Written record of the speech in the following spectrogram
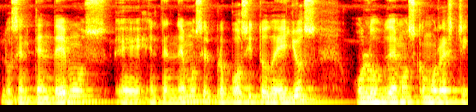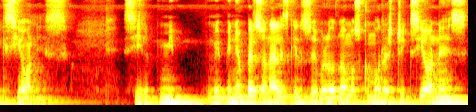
¿Los entendemos, eh, entendemos el propósito de ellos o los vemos como restricciones? Si mi, opinión personal es que los, los vemos como restricciones,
